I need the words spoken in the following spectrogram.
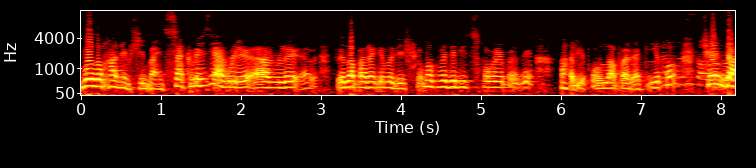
ბოლო ხანებში მაინც საქმეზე არ არ ველაპარაკებოდი შემოქმედებით ცხოვრებაზე არ იყო ლაპარაკი იყო ჩვენ და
